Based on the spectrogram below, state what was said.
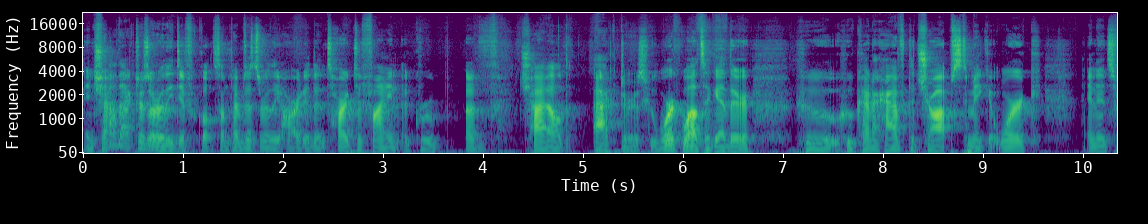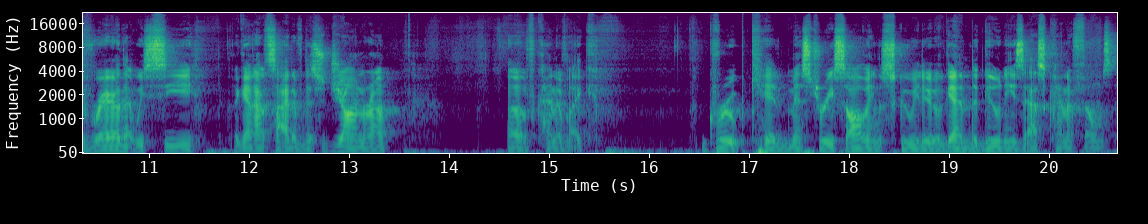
And child actors are really difficult. Sometimes it's really hard, and it's hard to find a group of child actors who work well together, who who kind of have the chops to make it work. And it's rare that we see again outside of this genre of kind of like group kid mystery solving Scooby Doo again the Goonies esque kind of films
